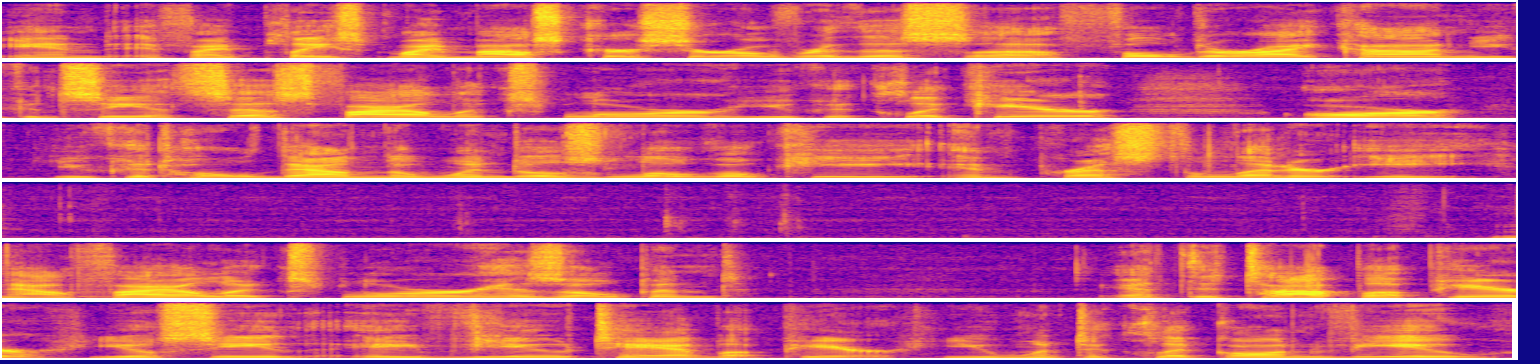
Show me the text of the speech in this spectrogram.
and if I place my mouse cursor over this uh, folder icon, you can see it says File Explorer. You could click here, or you could hold down the Windows logo key and press the letter E. Now File Explorer has opened. At the top up here, you'll see a View tab up here. You want to click on View.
